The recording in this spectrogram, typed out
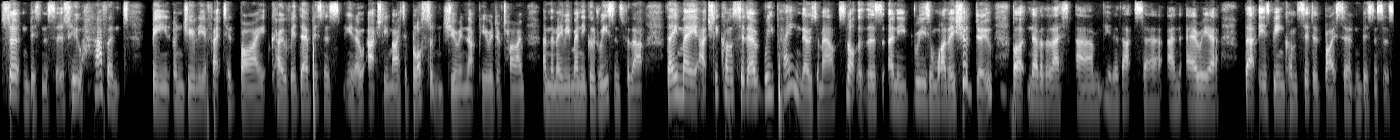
certain businesses who haven't been unduly affected by COVID. Their business, you know, actually might have blossomed during that period of time, and there may be many good reasons for that. They may actually consider repaying those amounts. Not that there's any reason why they should do, but nevertheless, um, you know, that's uh, an area that is being considered by certain businesses.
